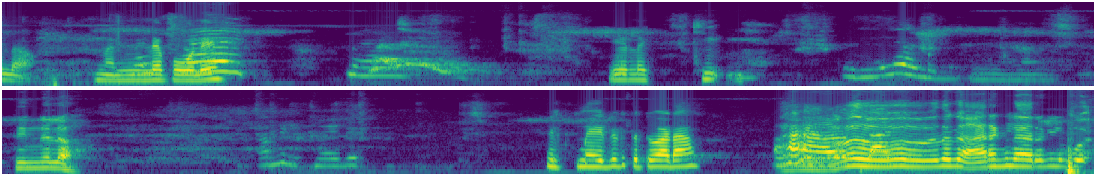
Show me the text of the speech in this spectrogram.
ഇതാ നല്ല പോലെ ഇളക്കി. തിന്നലോ? മിൽക്ക് മെയ്ഡ് എടുത്തിട്ട് വാടാ. ഇതൊക്കെ ആരെങ്കിലും ആരെങ്കിലും പോയി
